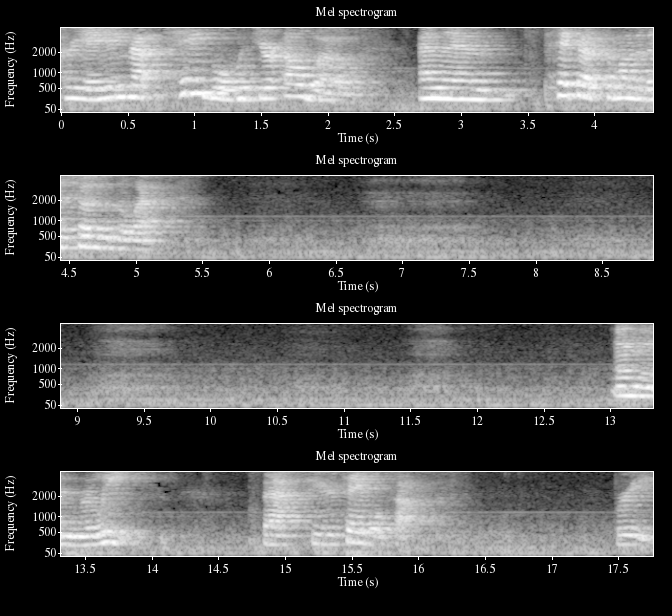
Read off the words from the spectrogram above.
creating that table with your elbow and then pick up, come onto the toes of the left. And then release. Back to your tabletop. Breathe.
